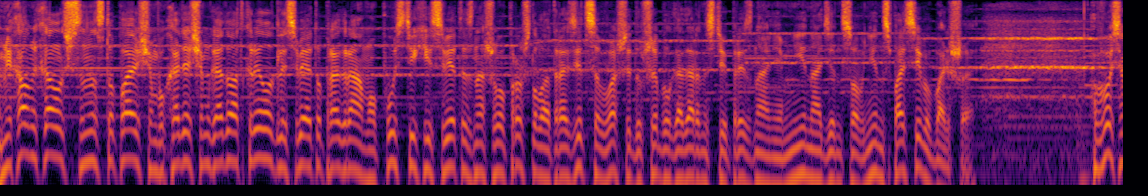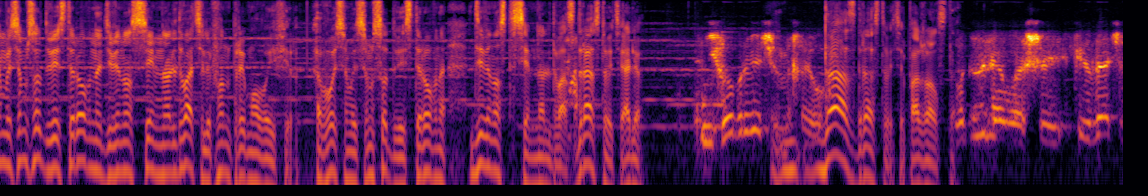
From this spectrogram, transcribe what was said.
Михаил Михайлович с наступающим в уходящем году открыла для себя эту программу. Пусть тихий свет из нашего прошлого отразится в вашей душе благодарностью и признанием. Нина Одинцов. Нина, спасибо большое. 8 800 200 ровно 9702, телефон прямого эфира. 8 800 200 ровно 9702. Здравствуйте, алло. Добрый вечер, Михаил. Да, здравствуйте, пожалуйста. Благодаря вашей передаче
